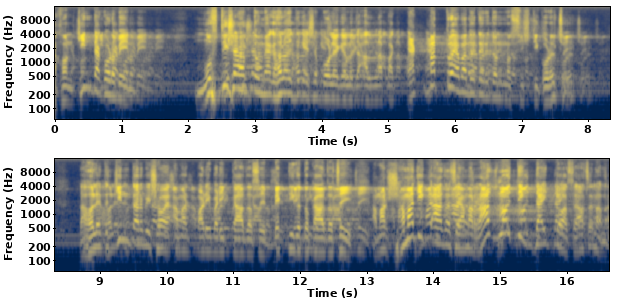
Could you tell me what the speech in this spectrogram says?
এখন চিন্তা করবেন, মুফতি সাহেব তো মেঘালয় থেকে এসে বলে গেল যে আল্লাহ পাক একমাত্র ইবাদতের জন্য সৃষ্টি করেছে। তাহলে তো চিন্তার বিষয়, আমার পারিবারিক কাজ আছে, ব্যক্তিগত কাজ আছে, আমার সামাজিক কাজ আছে, আমার রাজনৈতিক দায়িত্ব আছে আছে না না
